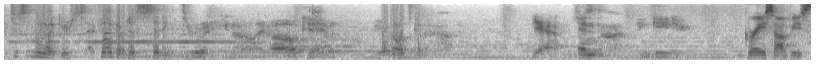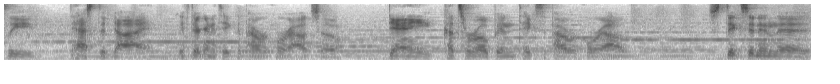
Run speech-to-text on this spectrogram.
It's just something like you're. I feel like I'm just sitting through it. You know, like oh okay, but you don't know what's gonna happen. Yeah, It's and not engaging. Grace obviously has to die if they're gonna take the power core out. So Danny cuts her open, takes the power core out, sticks it in the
